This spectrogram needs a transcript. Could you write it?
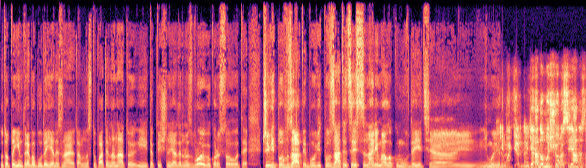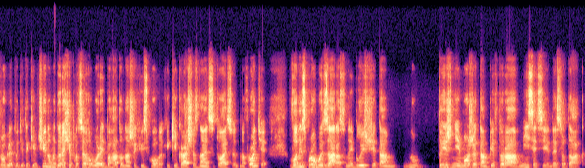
Ну тобто їм треба буде, я не знаю, там наступати на НАТО і тактичну ядерну зброю використовувати, чи відповзати? Бо відповзати цей сценарій мало кому вдається ймовірно. Імовірно. Я думаю, що росіяни зроблять тоді таким чином. І, до речі, про це говорять багато наших військових, які краще знають ситуацію на фронті. Вони спробують зараз в найближчі там ну тижні, може там півтора місяці, десь отак.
